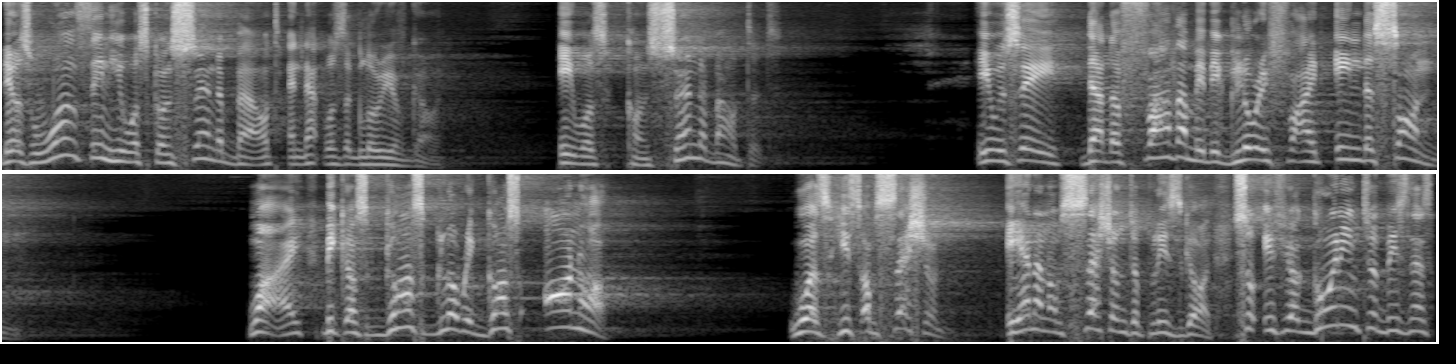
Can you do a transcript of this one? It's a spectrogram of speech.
there was one thing he was concerned about, and that was the glory of God. He was concerned about it. He would say that the Father may be glorified in the Son. Why? Because God's glory, God's honor was his obsession. He had an obsession to please God. So if you're going into business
